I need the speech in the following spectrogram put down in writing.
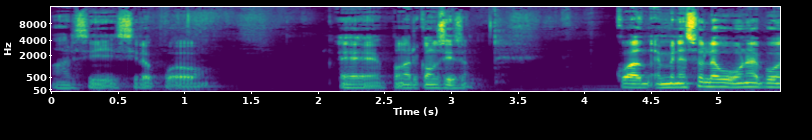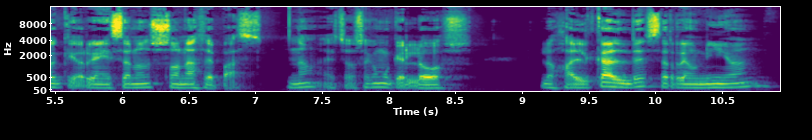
a ver si, si lo puedo eh, poner conciso. Cuando, en Venezuela hubo una época que organizaron zonas de paz, ¿no? Esto es como que los los alcaldes se reunían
